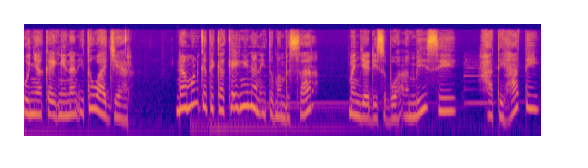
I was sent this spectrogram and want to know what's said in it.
Punya keinginan itu wajar. Namun ketika keinginan itu membesar, menjadi sebuah ambisi, hati-hati.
